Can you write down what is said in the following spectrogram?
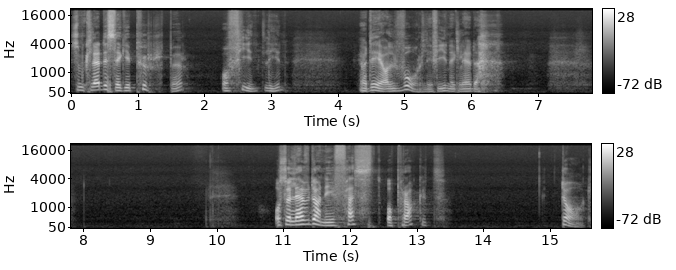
som kledde seg i purpur og fint lin. Ja, det er alvorlig fine klær. Og så levde han i fest og prakt dag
